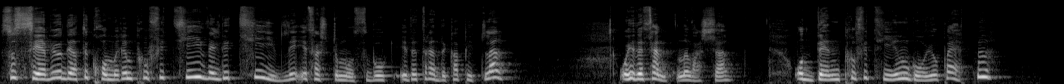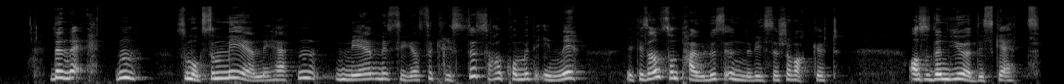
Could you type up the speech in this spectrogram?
så ser vi jo det at det kommer en profeti veldig tidlig i første Mosebok, i det tredje kapittelet. Og i det 15. verset. Og den profetien går jo på ætten. Denne ætten som også menigheten med Messias og Kristus har kommet inn i. Som Paulus underviser så vakkert. Altså den jødiske ett.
